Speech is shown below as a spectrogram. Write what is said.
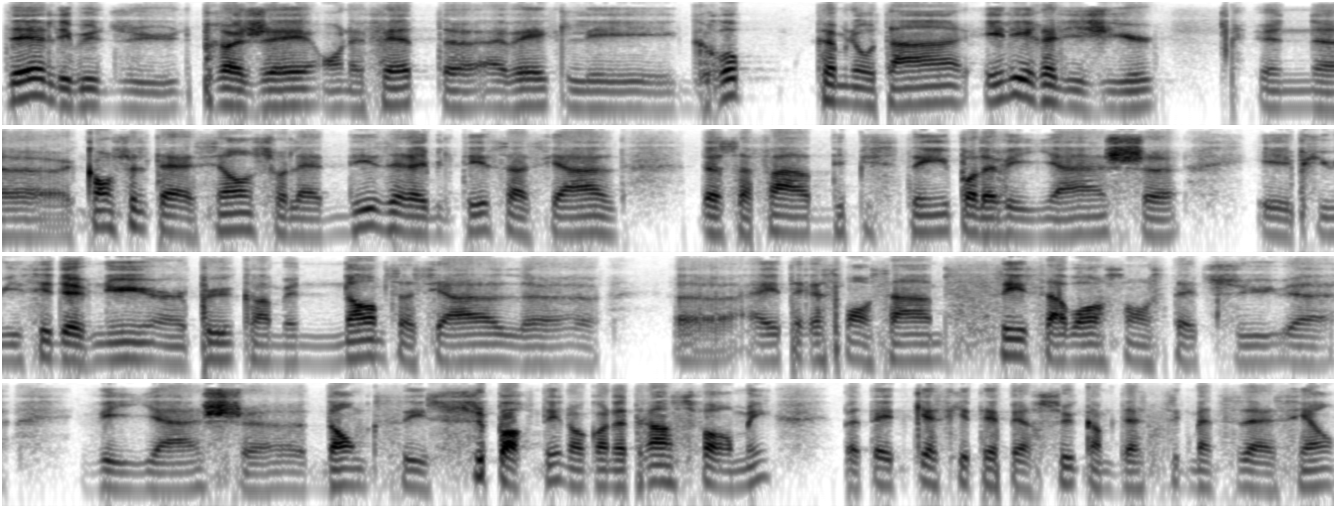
dès le début du projet, on a fait euh, avec les groupes communautaires et les religieux une consultation sur la désirabilité sociale de se faire dépister pour le VIH. Euh, et puis, c'est devenu un peu comme une norme sociale. Euh, euh, être responsable, c'est savoir son statut VIH. donc, c'est supporté. Donc, on a transformé peut-être qu'est-ce qui était perçu comme de la stigmatisation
